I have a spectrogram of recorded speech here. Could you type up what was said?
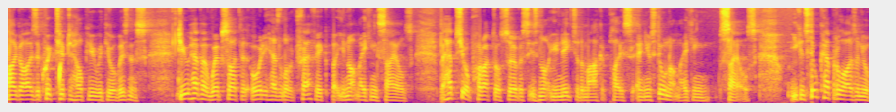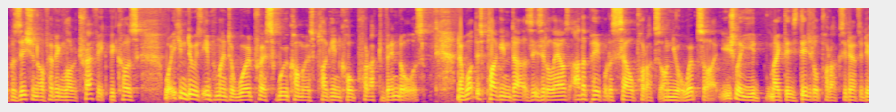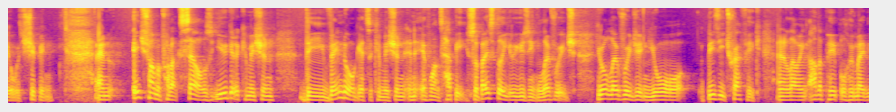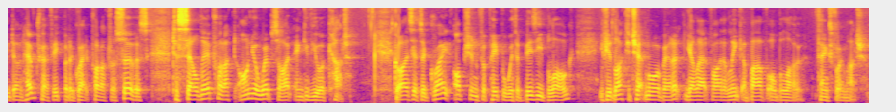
Hi guys, a quick tip to help you with your business. Do you have a website that already has a lot of traffic but you're not making sales? Perhaps your product or service is not unique to the marketplace and you're still not making sales. You can still capitalize on your position of having a lot of traffic because what you can do is implement a WordPress WooCommerce plugin called Product Vendors. Now what this plugin does is it allows other people to sell products on your website. Usually you make these digital products, you don't have to deal with shipping. And each time a product sells, you get a commission, the vendor gets a commission, and everyone's happy. So basically, you're using leverage. You're leveraging your busy traffic and allowing other people who maybe don't have traffic but a great product or service to sell their product on your website and give you a cut. Guys, it's a great option for people with a busy blog. If you'd like to chat more about it, yell out via the link above or below. Thanks very much.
